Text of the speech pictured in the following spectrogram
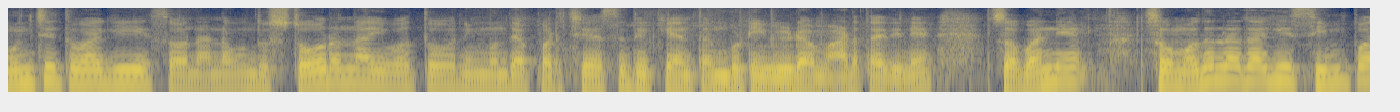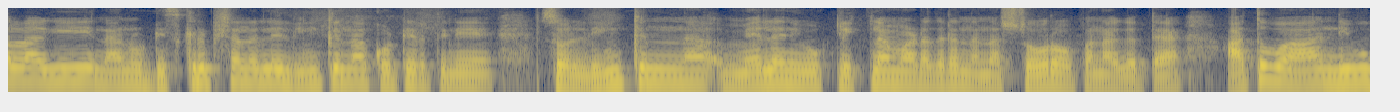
ಮುಂಚಿತವಾಗಿ ಸೊ ನನ್ನ ಒಂದು ಸ್ಟೋರನ್ನು ಇವತ್ತು ನಿಮ್ಮ ಮುಂದೆ ಪರಿಚಯಿಸೋದಕ್ಕೆ ಅಂತ ಅಂದ್ಬಿಟ್ಟು ಈ ವಿಡಿಯೋ ಮಾಡ್ತಾ ಇದ್ದೀನಿ. ಸೊ ಬನ್ನಿ. ಸೊ ಮೊದಲನೇದಾಗಿ ಸಿಂಪಲ್ ಆಗಿ ನಾನು ಡಿಸ್ಕ್ರಿಪ್ಷನಲ್ಲಿ ಲಿಂಕನ್ನು ಕೊಟ್ಟಿರ್ತೀನಿ. ಸೊ ಲಿಂಕನ್ನ ಮೇಲೆ ನೀವು ಕ್ಲಿಕ್ನ ಮಾಡಿದ್ರೆ ನನ್ನ ಸ್ಟೋರ್ ಓಪನ್ ಆಗುತ್ತೆ. ಅಥವಾ ನೀವು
